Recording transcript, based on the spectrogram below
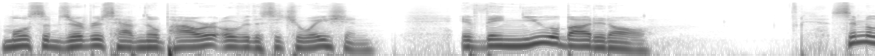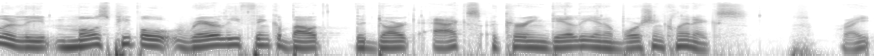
Most observers have no power over the situation. If they knew about it all, Similarly, most people rarely think about the dark acts occurring daily in abortion clinics, right?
